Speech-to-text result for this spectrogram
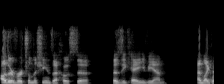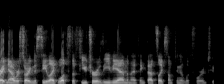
other virtual machines that host a, a ZK EVM. And like right now we're starting to see like what's the future of the EVM and I think that's like something to look forward to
